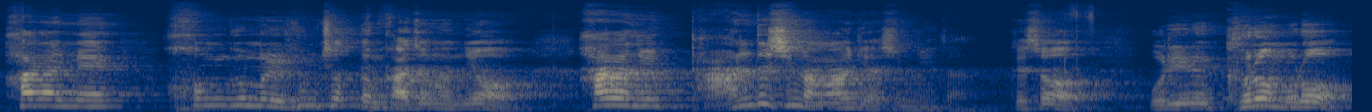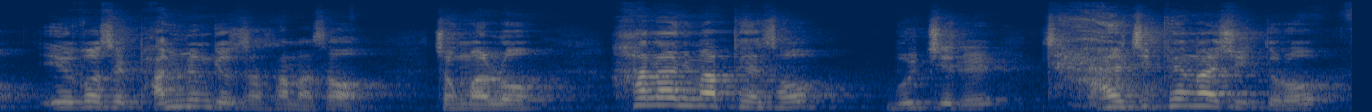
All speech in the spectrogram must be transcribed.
하나님의 헌금을 훔쳤던 가정은요. 하나님이 반드시 망하게 하십니다. 그래서 우리는 그러므로 이것을 반면교사 삼아서 정말로 하나님 앞에서 물질을 잘 집행할 수 있도록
